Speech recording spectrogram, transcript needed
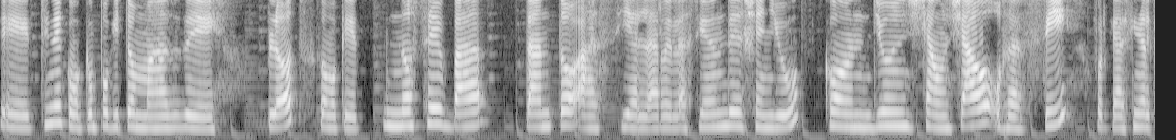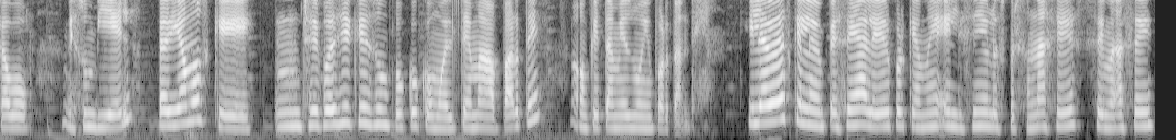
eh, tiene como que un poquito más de plot, como que no se va tanto hacia la relación de Shen Yu con Xiao Xiao, o sea, sí, porque al fin y al cabo es un biel, pero digamos que mm, se puede decir que es un poco como el tema aparte, aunque también es muy importante. Y la verdad es que lo empecé a leer porque a mí el diseño de los personajes se me hace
